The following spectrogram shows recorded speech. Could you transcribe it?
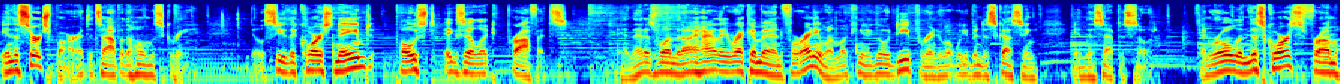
in the search bar at the top of the home screen. You'll see the course named Post Exilic Prophets. And that is one that I highly recommend for anyone looking to go deeper into what we've been discussing in this episode. Enroll in this course from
